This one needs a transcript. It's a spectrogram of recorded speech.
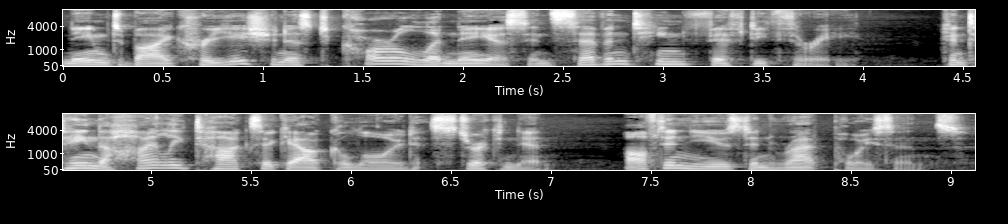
named by creationist Carl Linnaeus in 1753, contain the highly toxic alkaloid strychnine often used in rat poisons.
